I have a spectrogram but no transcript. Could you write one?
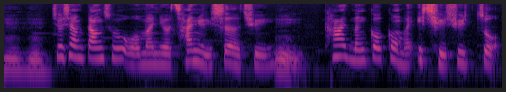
嗯嗯，就像当初我们有参与社区，嗯。他能够跟我们一起去做，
